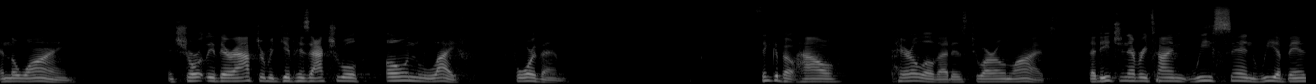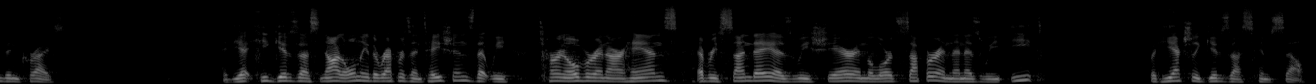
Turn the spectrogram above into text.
and the wine, and shortly thereafter would give his actual own life for them. Think about how parallel that is to our own lives. That each and every time we sin, we abandon Christ. And yet, He gives us not only the representations that we turn over in our hands every Sunday as we share in the Lord's Supper and then as we eat, but He actually gives us Himself.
